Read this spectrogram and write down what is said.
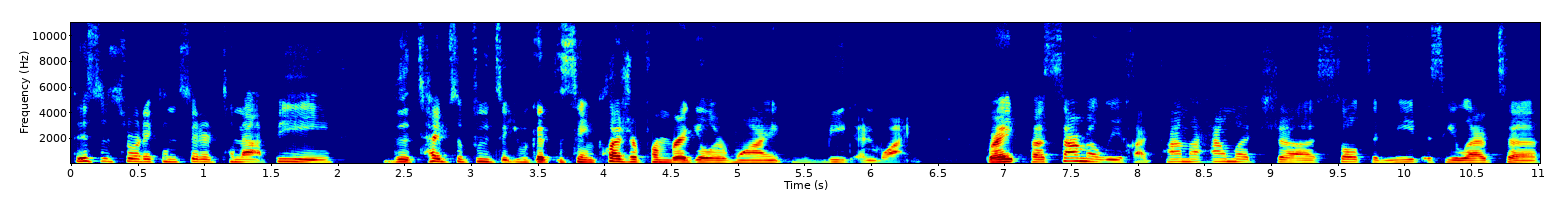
this is sort of considered to not be the types of foods that you would get the same pleasure from regular wine, meat, and wine, right? How much uh, salted meat is he allowed to?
